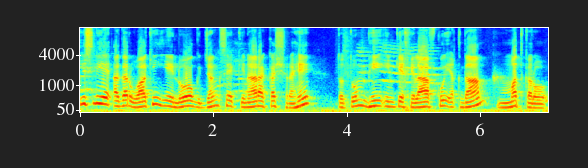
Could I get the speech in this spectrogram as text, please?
اس لیے اگر واقعی یہ لوگ جنگ سے کنارہ کش رہیں، تو تم بھی ان کے خلاف کوئی اقدام مت کرو۔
